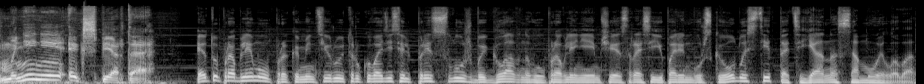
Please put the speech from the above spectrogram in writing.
Мнение эксперта. Эту проблему прокомментирует руководитель пресс-службы Главного управления МЧС России по Оренбургской области Татьяна Самойлова.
